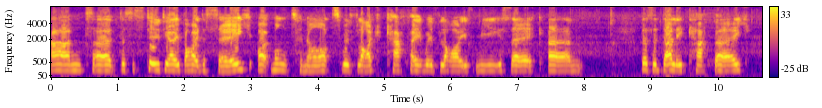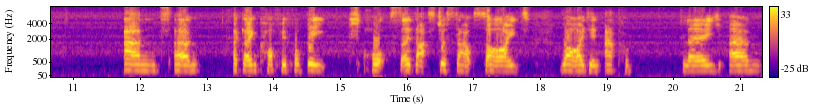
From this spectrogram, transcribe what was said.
And uh, there's a studio by the sea at Monkton Arts with like a cafe with live music um, there's a deli cafe and um, again coffee for beach huts uh, that's just outside riding Appley um,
